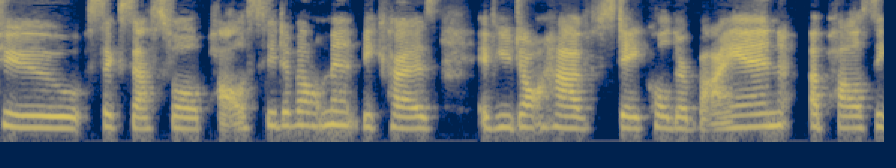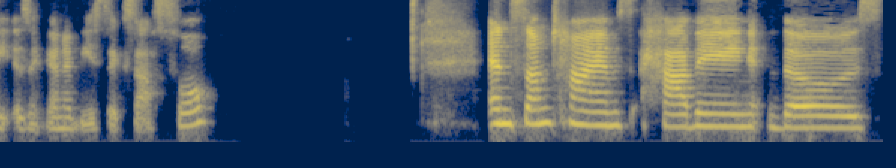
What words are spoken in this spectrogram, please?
to successful policy development because if you don't have stakeholder buy-in, a policy isn't going to be successful and sometimes having those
